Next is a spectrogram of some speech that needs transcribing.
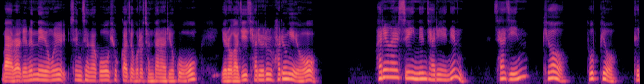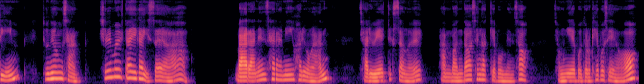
말하려는 내용을 생생하고 효과적으로 전달하려고 여러 가지 자료를 활용해요. 활용할 수 있는 자료에는 사진, 표, 도표, 그림, 동영상, 실물 따위가 있어요. 말하는 사람이 활용한 자료의 특성을 한 번 더 생각해 보면서 정리해 보도록 해보세요.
